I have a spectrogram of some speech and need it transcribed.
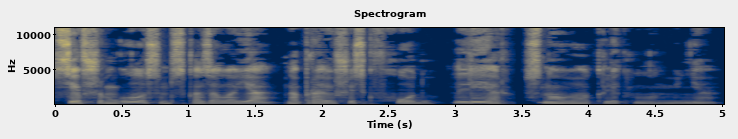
Севшим голосом сказала я, направившись к входу. «Лер!» — снова окликнул он меня.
